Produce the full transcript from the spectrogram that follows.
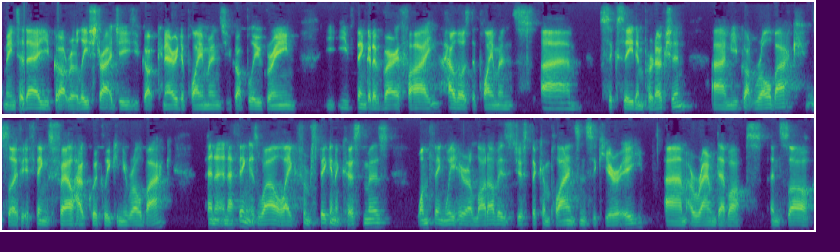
I mean, today you've got release strategies, you've got canary deployments, you've got blue green. You, you've then got to verify how those deployments um, succeed in production. Um, you've got rollback. So if, if things fail, how quickly can you roll back? And, and I think as well, like from speaking to customers, one thing we hear a lot of is just the compliance and security um, around DevOps. And so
